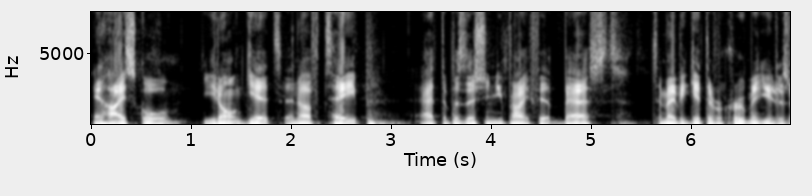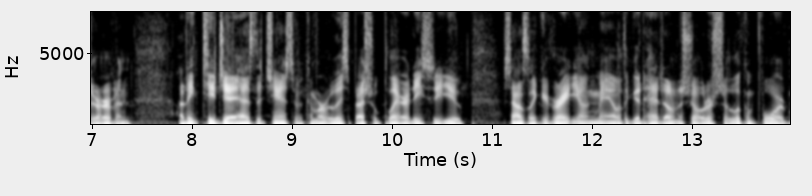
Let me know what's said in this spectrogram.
in high school, you don't get enough tape at the position you probably fit best to maybe get the recruitment you deserve. And I think TJ has the chance to become a really special player at ECU. Sounds like a great young man with a good head on his shoulders. So looking forward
